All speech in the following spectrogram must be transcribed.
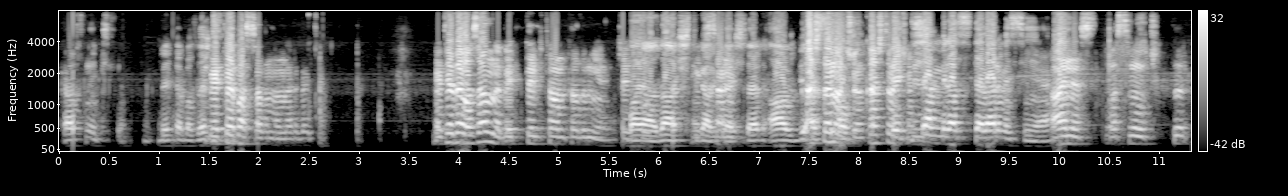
Kalsın ikisi. Bete basarız. Bete basalım onları bete. Bete de basalım da bete bir tanıtalım yani. Bayağı da açtık Efsane. arkadaşlar. Abi bir Kaç tane açıyorsun? Kaç tane açıyorsun? Bekleyeceğim biraz site vermesin ya. Aynen. Asimov çıktı.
